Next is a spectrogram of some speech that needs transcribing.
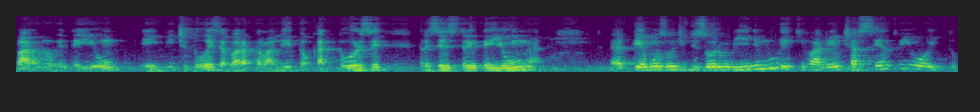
91 em 22, agora pela lei então 14.331, né? É, temos um divisor mínimo equivalente a 108,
